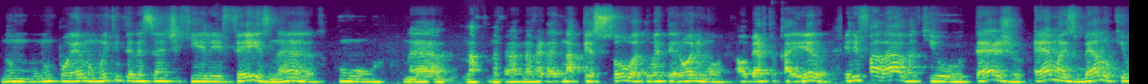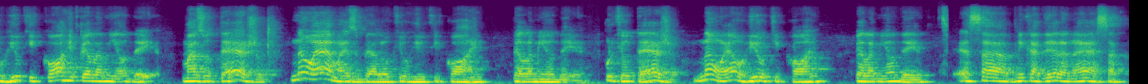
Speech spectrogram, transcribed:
Num, num, poema muito interessante que ele fez, né, com, né, na, na, na, verdade, na pessoa do heterônimo Alberto Caeiro, ele falava que o Tejo é mais belo que o rio que corre pela minha aldeia. Mas o Tejo não é mais belo que o rio que corre pela minha aldeia, porque o Tejo não é o rio que corre pela minha aldeia. Essa brincadeira, né, essa,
